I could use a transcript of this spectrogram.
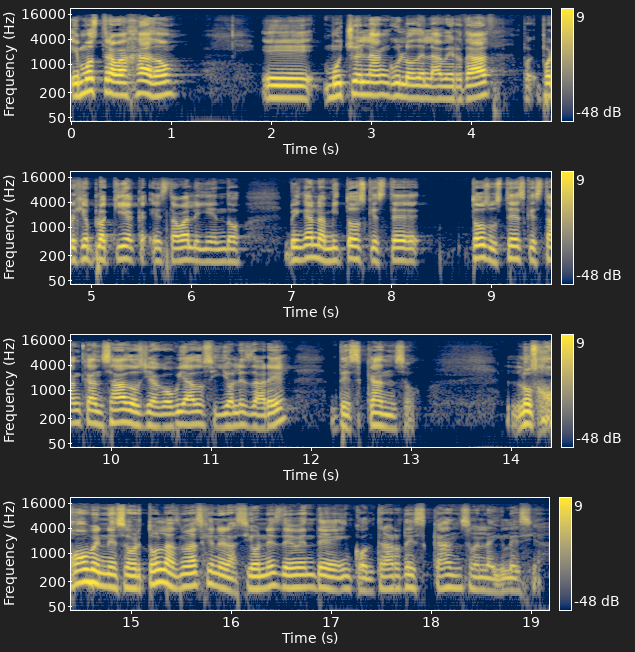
hemos trabajado eh, mucho el ángulo de la verdad. Por, ejemplo, aquí estaba leyendo, vengan a mí todos que esté, todos ustedes que están cansados y agobiados y yo les daré descanso. Los jóvenes, sobre todo las nuevas generaciones, deben de encontrar descanso en la iglesia.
